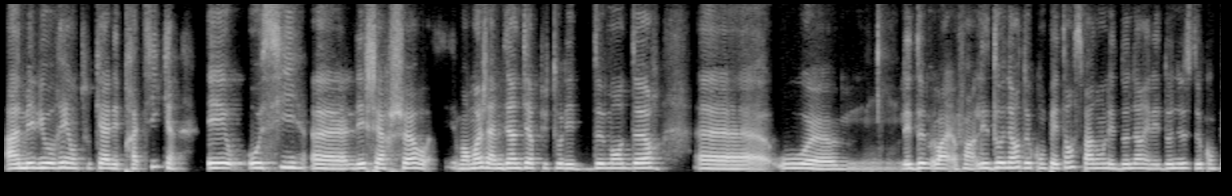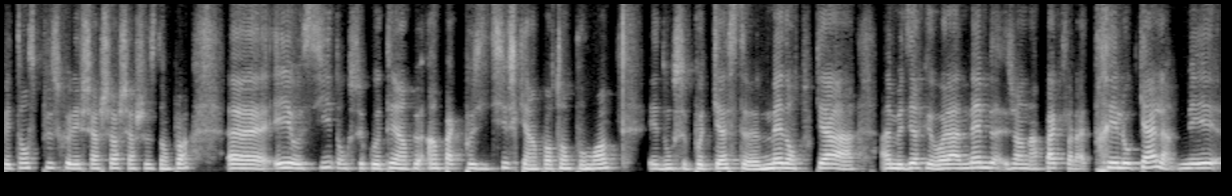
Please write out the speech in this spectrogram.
améliorer en tout cas les pratiques, et aussi euh, les chercheurs. Bon, moi, j'aime bien dire plutôt les demandeurs euh, ou euh, les, deux, enfin, les donneurs de compétences, pardon, les donneurs et les donneuses de compétences, plus que les chercheurs, chercheuses d'emploi, euh, et aussi donc ce côté un peu impact positif, ce qui est important pour moi. Et donc, ce podcast m'aide en tout cas à, à, me dire que voilà, même j'ai un impact voilà très local, mais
